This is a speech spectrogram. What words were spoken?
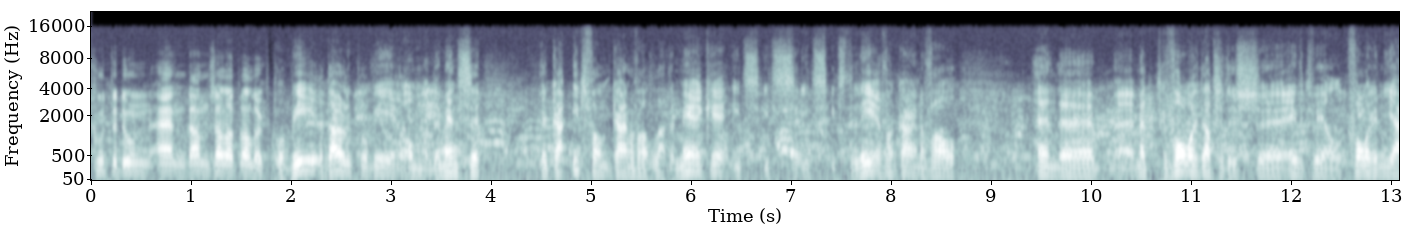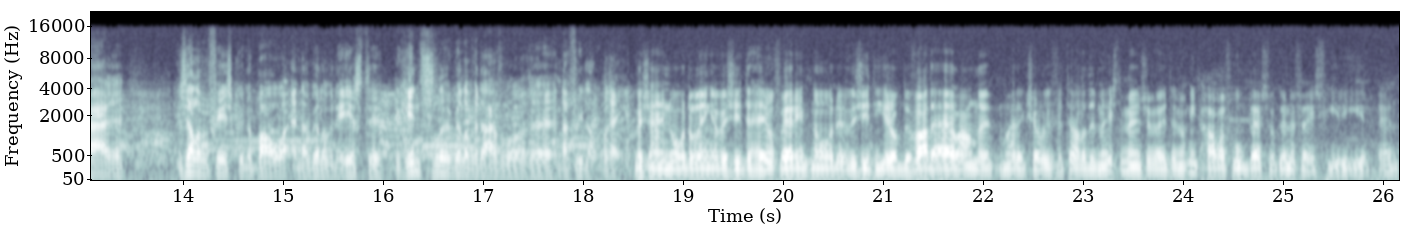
goed te doen en dan zal het wel lukken. Proberen, duidelijk proberen om de mensen iets van carnaval te laten merken, iets, iets, iets, iets te leren van carnaval. En uh, met het gevolg dat ze dus uh, eventueel volgende jaren zelf een feest kunnen bouwen. En dan willen we de eerste beginselen willen we daarvoor uh, naar Vlieland brengen. We zijn Noorderlingen, we zitten heel ver in het noorden. We zitten hier op de Waddeneilanden. Maar ik zal u vertellen, de meeste mensen weten nog niet half hoe best we kunnen feest vieren hier. En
